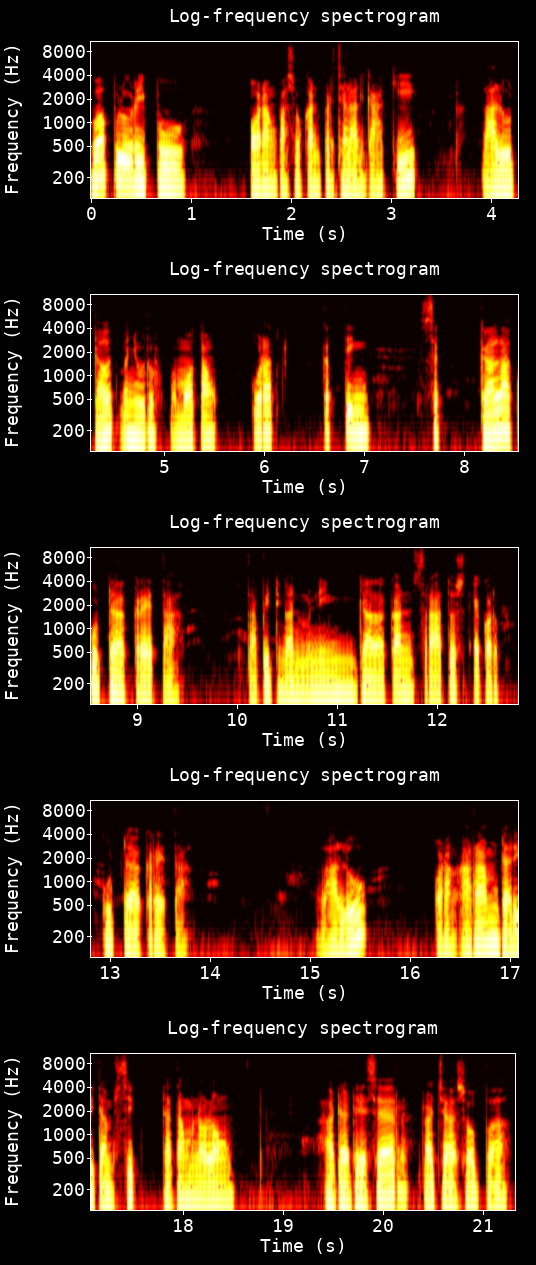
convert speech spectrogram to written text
20.000 orang pasukan berjalan kaki, lalu Daud menyuruh memotong urat keting segala kuda kereta, tetapi dengan meninggalkan 100 ekor kuda kereta. Lalu orang Aram dari Damsik datang menolong Hadadeser, Raja Soba.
